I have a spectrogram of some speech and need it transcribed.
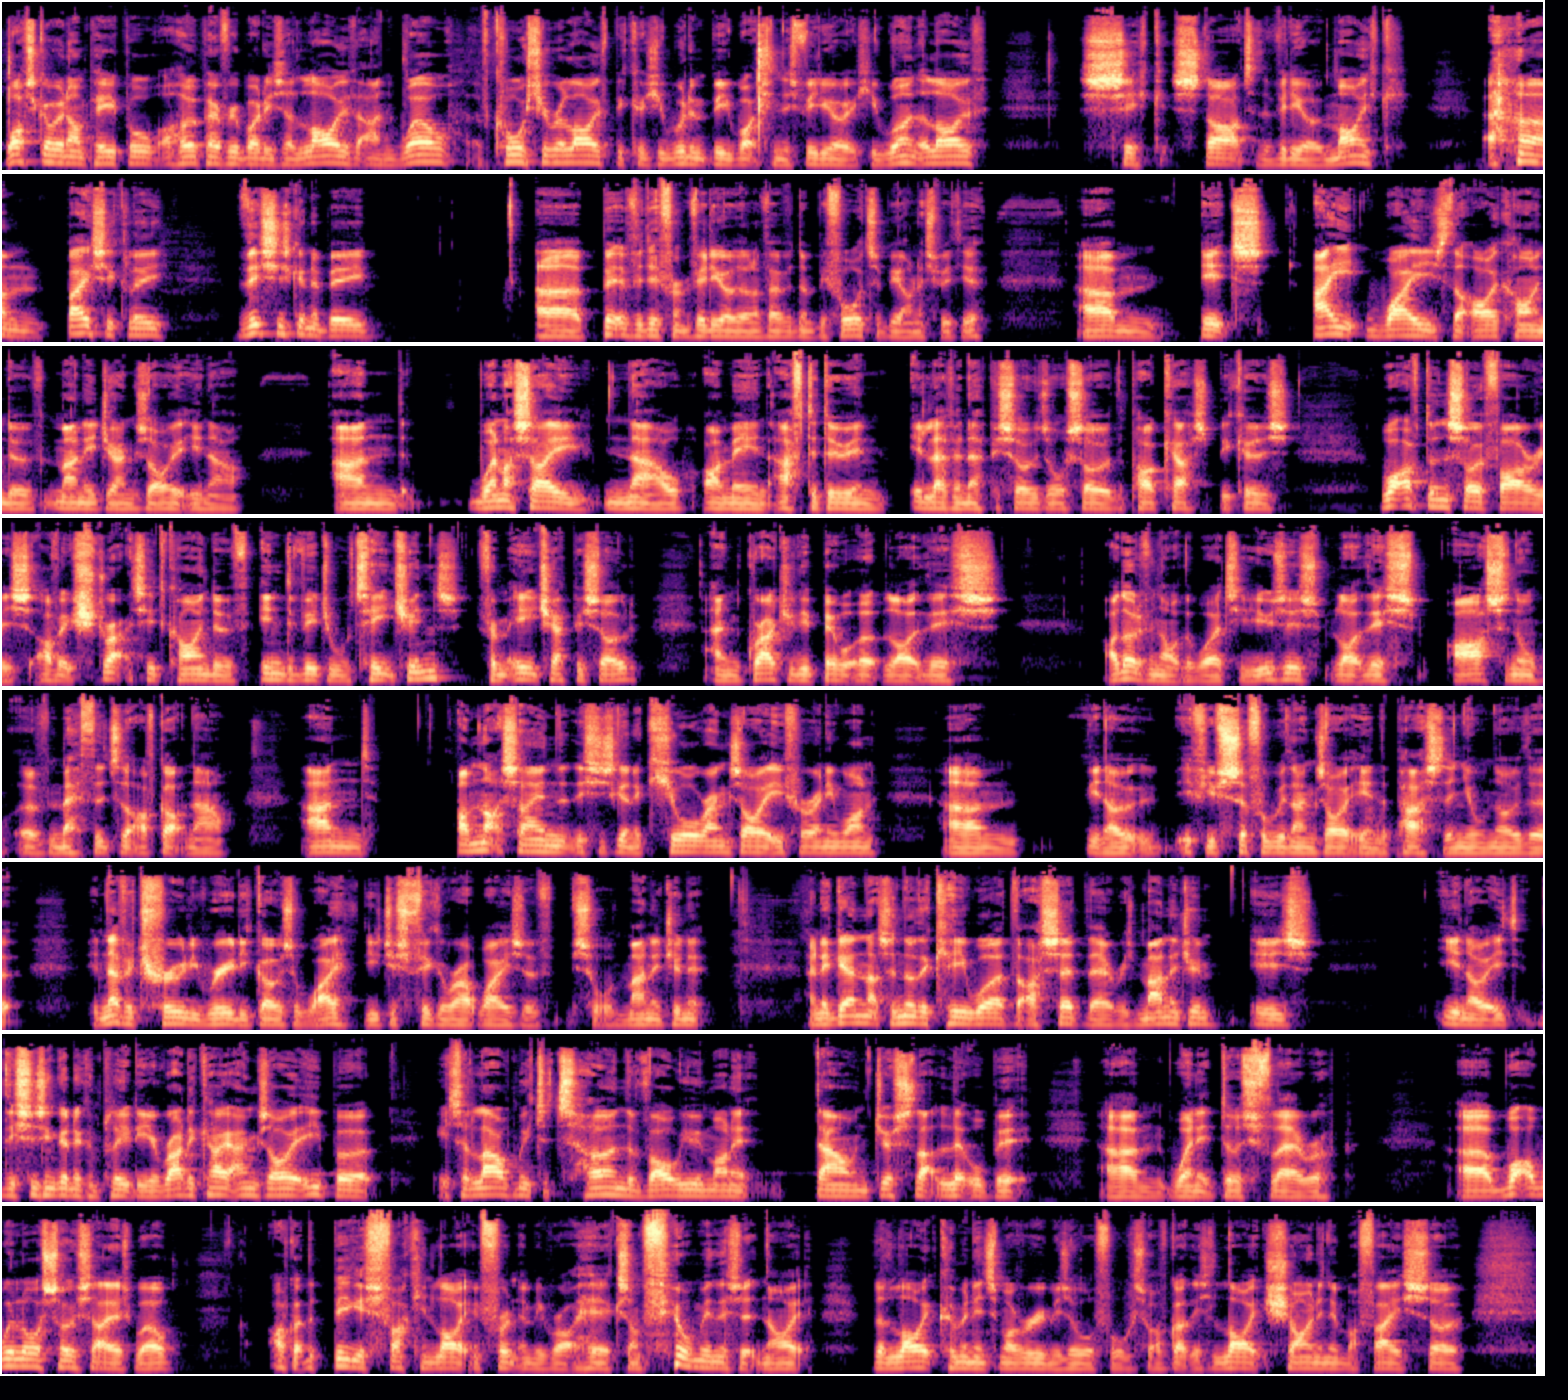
What's going on, people? I hope everybody's alive and well. Of course, you're alive because you wouldn't be watching this video if you weren't alive. Sick start to the video, Mike. Um, basically, this is going to be a bit of a different video than I've ever done before, to be honest with you. Um, it's eight ways that I kind of manage anxiety now. And when I say now, I mean after doing 11 episodes or so of the podcast, because what I've done so far is I've extracted kind of individual teachings from each episode and gradually built up like this. I don't even know what the word to use is like this arsenal of methods that I've got now. And I'm not saying that this is going to cure anxiety for anyone. Um, you know, if you've suffered with anxiety in the past, then you'll know that it never truly really goes away. You just figure out ways of sort of managing it. And again, that's another key word that I said there is managing is you know, it, this isn't going to completely eradicate anxiety, but it's allowed me to turn the volume on it down just that little bit um, when it does flare up. Uh, what I will also say as well, I've got the biggest fucking light in front of me right here because I'm filming this at night. The light coming into my room is awful, so I've got this light shining in my face. So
